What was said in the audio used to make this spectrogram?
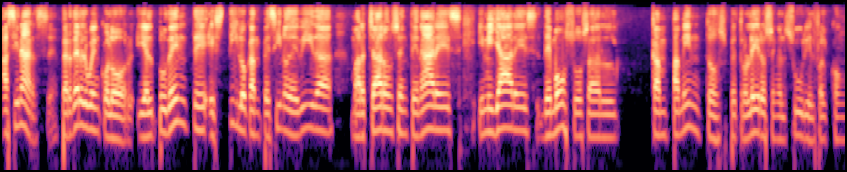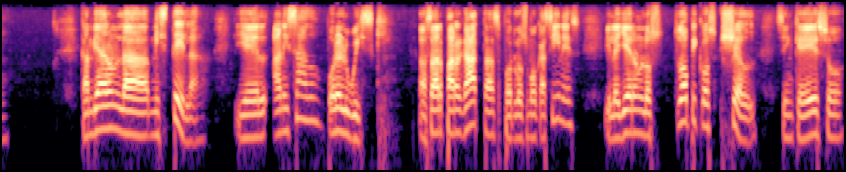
hacinarse, perder el buen color y el prudente estilo campesino de vida, marcharon centenares y millares de mozos al campamentos petroleros en el sur y el Falcón. Cambiaron la mistela y el anisado por el whisky, las arpargatas por los mocasines y leyeron los tópicos Shell sin que eso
